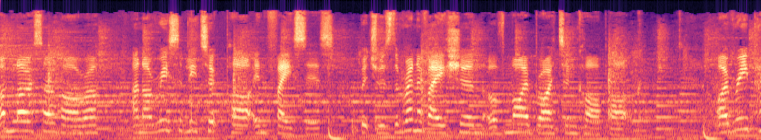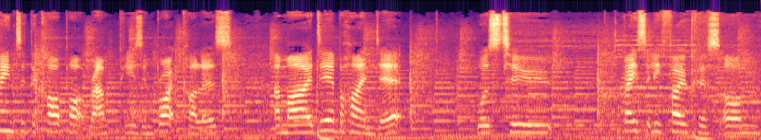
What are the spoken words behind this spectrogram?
I'm Lois O'Hara and I recently took part in Faces, which was the renovation of my Brighton car park. I repainted the car park ramp using bright colours and my idea behind it was to basically focus on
